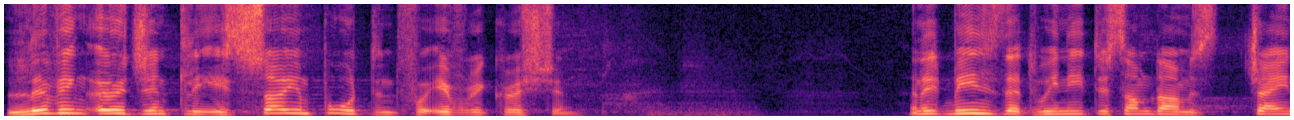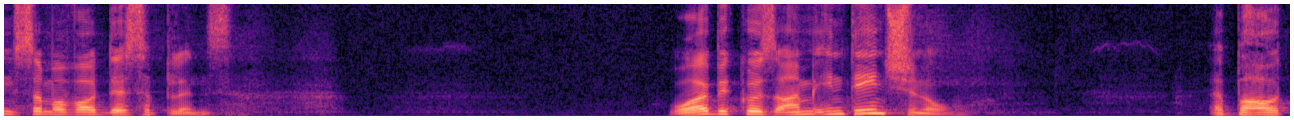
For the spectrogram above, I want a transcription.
living urgently is so important for every Christian. And it means that we need to sometimes change some of our disciplines. Why? Because I'm intentional about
